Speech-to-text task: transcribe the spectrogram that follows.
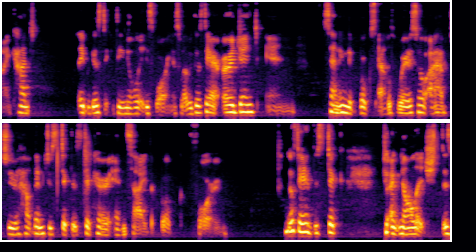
I can't like because they know it is boring as well because they are urgent and sending the books elsewhere, so I have to help them to stick the sticker inside the book for they have the stick to acknowledge the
